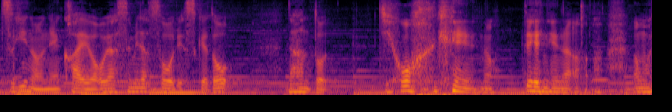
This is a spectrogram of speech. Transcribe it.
次のね回はお休みだそうですけどなんと地方芸の丁寧なあもう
